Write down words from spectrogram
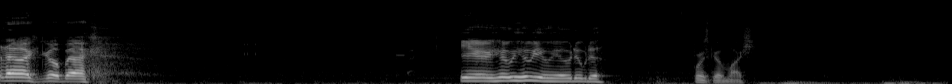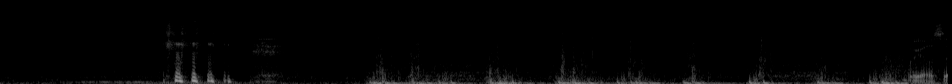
Now I can go back. Yeah, here we here we here we go. Forest Grove Marsh. we all say.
